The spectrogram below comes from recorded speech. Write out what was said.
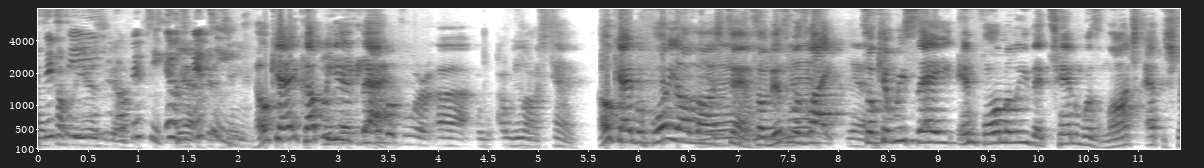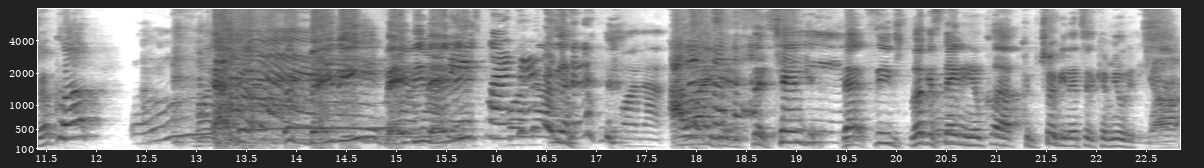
Uh, a couple years 16 ago. or 15. It was Yeah, 15. Okay, a couple years Even back. before uh, we launched 10. Okay, before y'all launched Yeah, 10. So this was met- like, yeah. so can we say informally that 10 was launched at the strip club? Oh. Baby, baby, baby. Seeds planted. Why not? Why not? I like it. Since 10, that see, look at Stadium Club contributing to the community, y'all.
